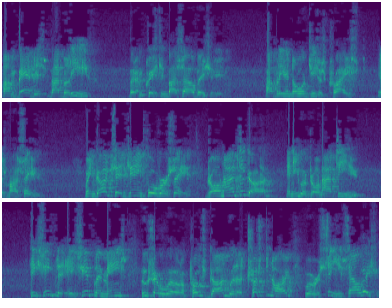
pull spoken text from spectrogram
I'm Baptist by belief, but I'm Christian by salvation. I believe in the Lord Jesus Christ as my Savior. When God said, James 4 verse 8, draw nigh to God, and he will draw nigh to you. He simply, it simply means whosoever will approach God with a trusting heart will receive salvation.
